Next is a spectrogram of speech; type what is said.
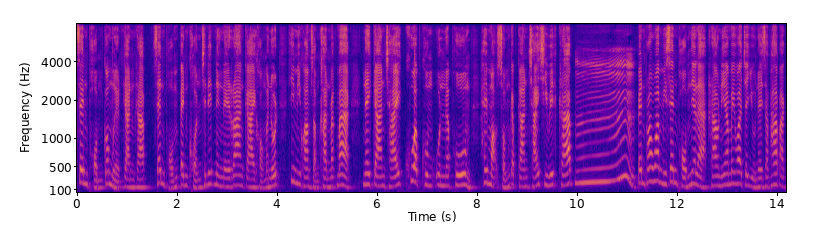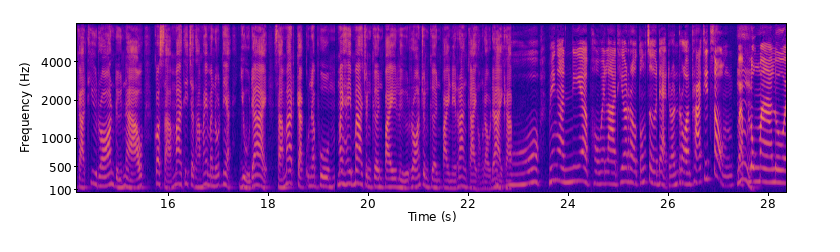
เส้นผมก็เหมือนกันครับ เส้นผมเป็นขนชนิดหนึ่งในร่างกายของมนุษย์ที่มีความสำคัญมากๆ ในการใช้ควบคุมอุณหภูมิ ให้เหมาะสมกับการใช้ชีวิตครับอืมเป็นเพราะว่ามีเส้นผมเนี่ยแหละ คราวนี้ไม่ว่าจะอยู่ในสภาพอากาศที่ร้อนหรือหนาว ก็สามารถที่จะทำให้มนุษย์เนี่ยอยู่ได้ สามารถกักอุณหภูมิไม่ให้มากจนเกินไป หรือร้อนจนเกินไปในร่างกายของเราได้ครับโอ้ไม่งั้นเนี่ยพอเวลาที่เราต้องเจอแดดร้อนๆพระอาทิตย์ส่องแบบอืมลงมาเลย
